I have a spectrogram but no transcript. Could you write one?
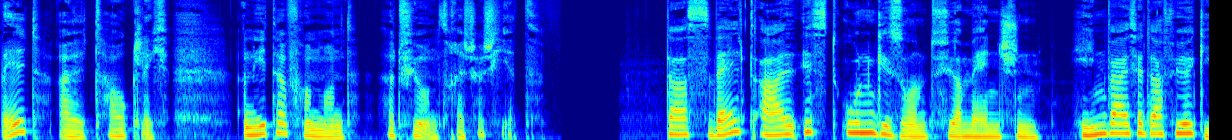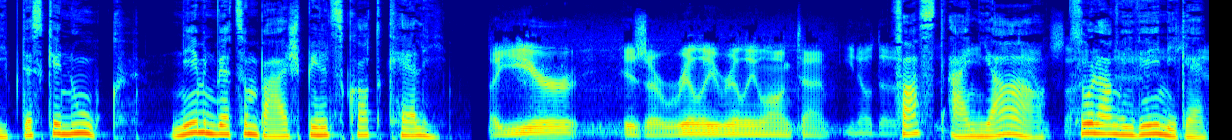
weltalltauglich? Anita von Mont hat für uns recherchiert. Das Weltall ist ungesund für Menschen. Hinweise dafür gibt es genug. Nehmen wir zum Beispiel Scott Kelly. Fast ein Jahr, so lang wie wenige,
